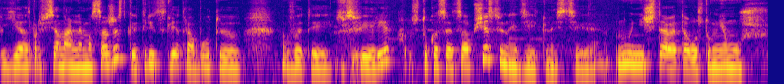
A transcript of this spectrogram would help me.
Я профессиональная массажистка и 30 лет работаю в этой сфере. сфере. Что касается общественной деятельности, ну, не считая того, что у меня муж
